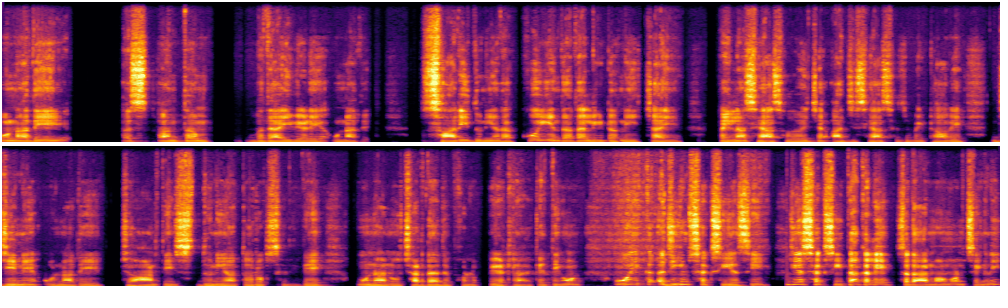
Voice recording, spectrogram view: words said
ਉਹਨਾਂ ਦੀ ਅੰਤਮ ਵਧਾਈ ਵੇਲੇ ਉਹਨਾਂ ਦੇ ਸਾਰੀ ਦੁਨੀਆ ਦਾ ਕੋਈ ਇੰਦਾ ਦਾ ਲੀਡਰ ਨਹੀਂ, ਚਾਹੇ ਪਹਿਲਾਂ ਸਿਆਸਤ ਵਿੱਚ ਅੱਜ ਸਿਆਸਤ 'ਚ ਬੈਠਾ ਹੋਵੇ ਜਿਨੇ ਉਹਨਾਂ ਦੇ ਜਾਣ ਦੀ ਇਸ ਦੁਨੀਆ ਤੋਂ ਰੁਖਸਤੀ ਦੇ ਉਹਨਾਂ ਨੂੰ ਛੜਦਾ ਦੇ ਫੁੱਲ ਭੇਟ ਨਾ ਕੀਤੀ। ਤੇ ਹੁਣ ਉਹ ਇੱਕ ਅਜੀਬ ਸ਼ਖਸੀਅਤ ਸੀ। ਜਿਹੜੀਆਂ ਸ਼ਖਸੀਅਤਾਂ ਕੱਲੇ ਸਰਦਾਰ ਮਨਮੋਹਨ ਸਿੰਘ ਨੇ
